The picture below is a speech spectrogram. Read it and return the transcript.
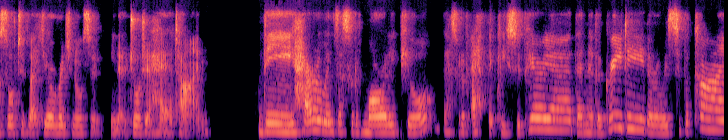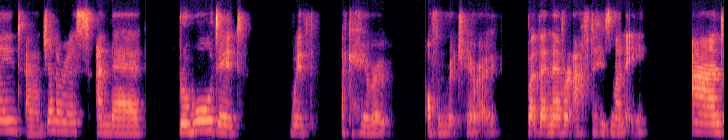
sort of like your original so you know Georgette Heyer time. The heroines are sort of morally pure. They're sort of ethically superior. They're never greedy. They're always super kind and generous. And they're rewarded with like a hero, often rich hero, but they're never after his money. And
